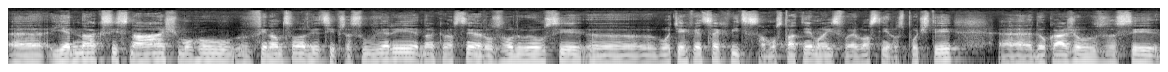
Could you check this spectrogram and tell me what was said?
Eh, jednak si snáš mohou financovat věci přes úvěry, jednak vlastně rozhodují si eh, o těch věcech víc samostatně, mají svoje vlastní rozpočty, dokážou si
